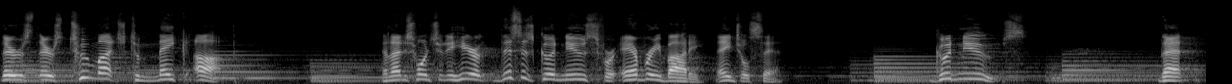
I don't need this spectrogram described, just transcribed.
There's, there's too much to make up. And I just want you to hear this is good news for everybody, Angel said. Good news that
